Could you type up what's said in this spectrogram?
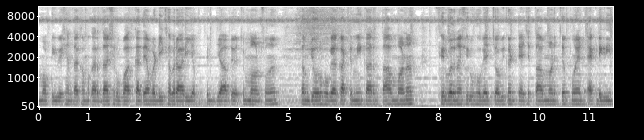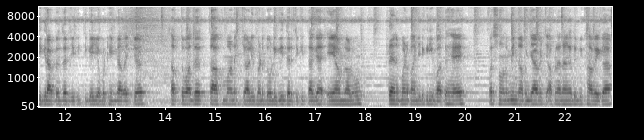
ਮੋਟੀਵੇਸ਼ਨ ਦਾ ਕੰਮ ਕਰਦਾ। ਸ਼ੁਰੂਆਤ ਕਰਦੇ ਹਾਂ। ਵੱਡੀ ਖਬਰ ਆ ਰਹੀ ਹੈ, ਪੰਜਾਬ ਦੇ ਵਿੱਚ ਮਾਨਸੂਨ ਕਮਜ਼ੋਰ ਹੋ ਗਿਆ। ਘੱਟ ਮੀਂਹ ਕਾਰਨ ਤਾਪਮਾਨ ਫਿਰ ਵਧਣਾ ਸ਼ੁਰੂ ਹੋ ਗਿਆ। 24 ਘੰਟਿਆਂ 'ਚ ਤਾਪਮਾਨ 'ਚ 0.1 ਡਿਗਰੀ ਦੀ ਗਿਰਾਵਟ ਦਰਜ ਕੀਤੀ ਗਈ ਹੈ। ਬਠਿੰਡਾ ਵਿੱਚ ਸਭ ਤੋਂ ਵੱਧ ਤਾਪਮਾਨ 40.2 ਡਿਗਰੀ ਦਰਜ ਕੀਤਾ ਗਿਆ। ਇਹ ਆਮ ਨਾਲੋਂ 3.5 ਡਿਗਰੀ ਵੱਧ ਹੈ। ਪਰ ਸੌਣ ਮਹੀਨਾ ਪੰਜਾਬ ਵਿੱਚ ਆਪਣਾ ਰੰਗ ਵਿਖਾਵੇਗਾ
